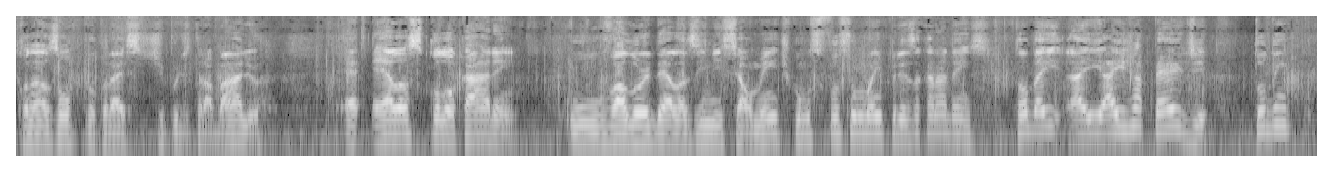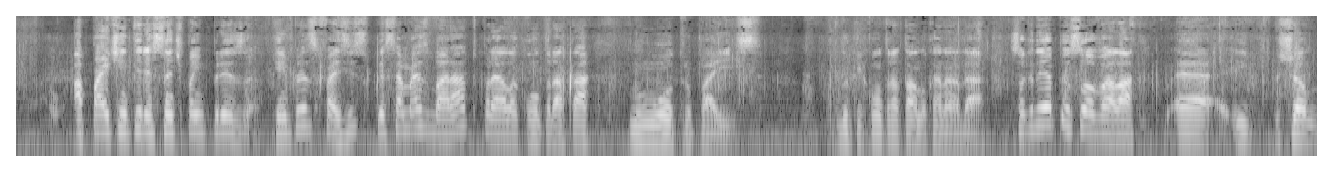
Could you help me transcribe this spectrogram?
quando elas vão procurar esse tipo de trabalho, é elas colocarem o valor delas inicialmente como se fosse uma empresa canadense. Então daí aí, aí já perde toda em- a parte interessante para a empresa. Porque a empresa faz isso porque sai mais barato para ela contratar num outro país do que contratar no Canadá. Só que daí a pessoa vai lá é, e chama,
